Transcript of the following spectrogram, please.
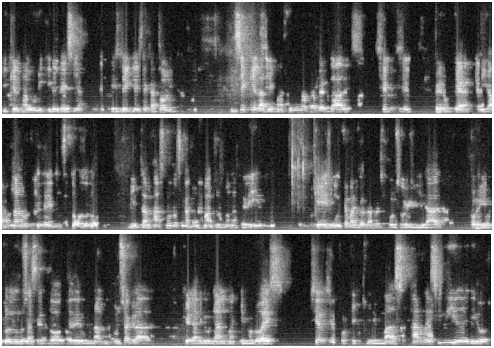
y que es la única iglesia, es la iglesia católica. Dice que las demás tienen otras verdades, pero que digamos a nosotros que tenemos todo, mientras más conozcamos, más nos van a pedir, que es mucha mayor la responsabilidad, por ejemplo, de un sacerdote, de un alma consagrada, que la de un alma que no lo es, ¿cierto? Porque quien más ha recibido de Dios,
